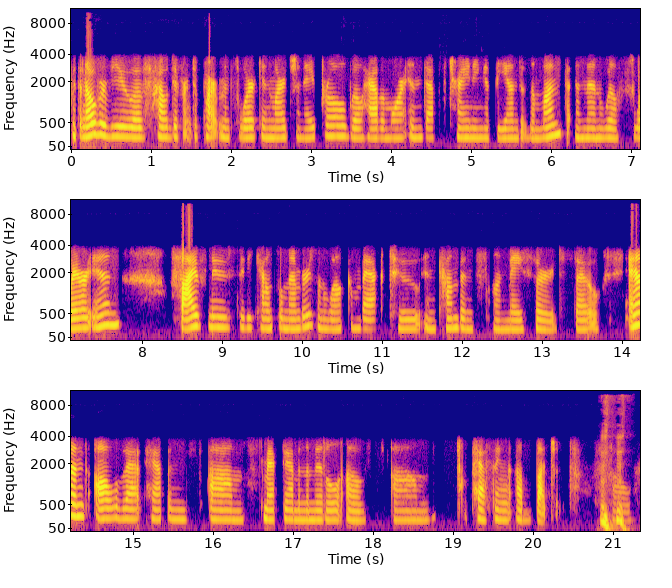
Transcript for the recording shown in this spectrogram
with an overview of how different departments work in March and April. We'll have a more in depth training at the end of the month, and then we'll swear in five new city council members and welcome back two incumbents on May 3rd. So, and all of that happens um, smack dab in the middle of um, passing a budget. So,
